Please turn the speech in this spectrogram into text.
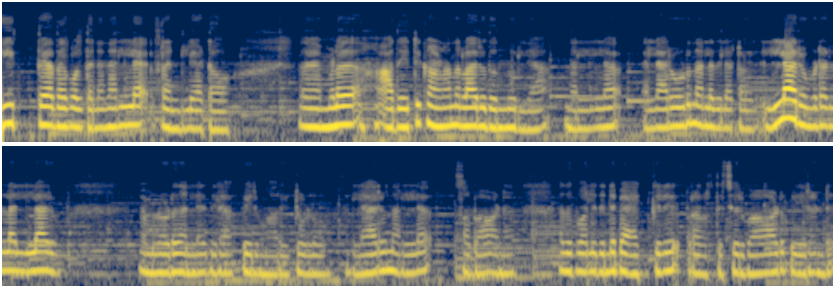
ഈ ഇത്ത അതേപോലെ തന്നെ നല്ല ഫ്രണ്ട്ലി ആട്ടോ നമ്മൾ ആദ്യമായിട്ട് കാണാമെന്നുള്ള ഒരു ഇതൊന്നുമില്ല. നല്ല എല്ലാവരോടും നല്ലതിലാട്ടോ എല്ലാവരും ഇവിടെ ഉള്ള എല്ലാവരും നമ്മളോട് നല്ല ഇതിലാണ് പെരുമാറിയിട്ടുള്ളൂ. എല്ലാവരും നല്ല സ്വഭാവമാണ് അതുപോലെ ഇതിന്റെ ബാക്കിൽ പ്രവർത്തിച്ച ഒരുപാട് പേരുണ്ട്.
